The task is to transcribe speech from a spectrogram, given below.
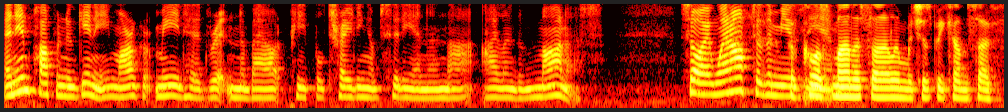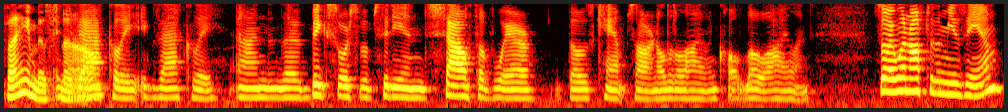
And in Papua New Guinea, Margaret Mead had written about people trading obsidian in the island of Manus. So I went off to the museum. Of course, Manus Island, which has become so famous now. Exactly, exactly. And the big source of obsidian south of where those camps are in a little island called Lou Island. So I went off to the museum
